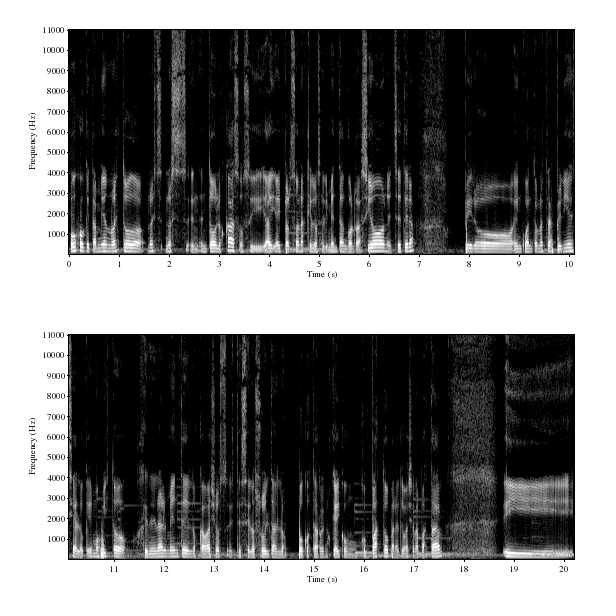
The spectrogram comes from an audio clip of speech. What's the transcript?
Ojo que también no es todo, no es, no es en, todos los casos, y hay, hay personas que los alimentan con ración, etcétera pero en cuanto a nuestra experiencia, lo que hemos visto, generalmente los caballos este, se los sueltan los pocos terrenos que hay con, pasto para que vayan a pastar. Y,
